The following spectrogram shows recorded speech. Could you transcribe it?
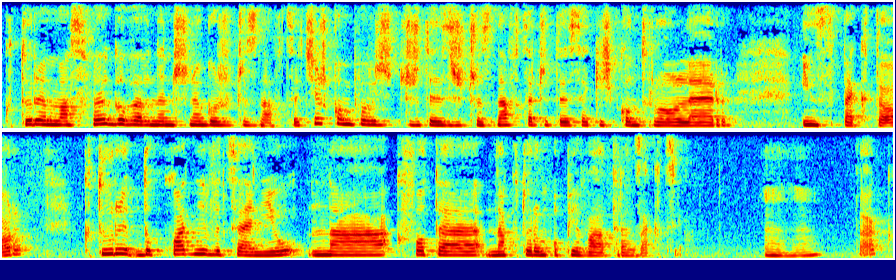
który ma swojego wewnętrznego rzeczoznawcę. Ciężko mi powiedzieć, czy to jest rzeczoznawca, czy to jest jakiś kontroler, inspektor, który dokładnie wycenił na kwotę, na którą opiewała transakcja. Mhm tak?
